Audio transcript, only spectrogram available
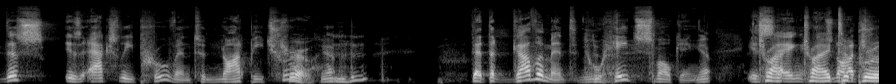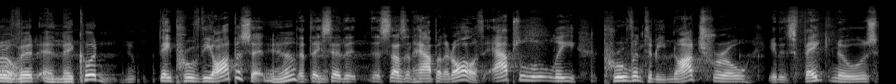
this is actually proven to not be true. Yeah. Mm-hmm. That the government, who mm-hmm. hates smoking, Yep. Is Try, saying tried to prove true. it, and they couldn't. They proved the opposite. Yeah. That they said that this doesn't happen at all. It's absolutely proven to be not true. It is fake news.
